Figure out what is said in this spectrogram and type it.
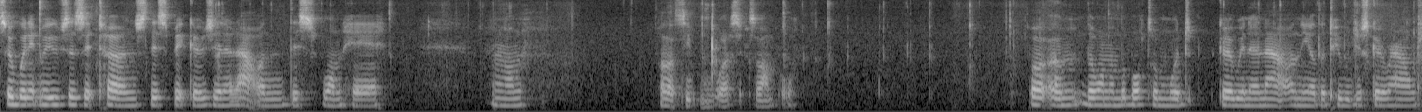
So when it moves as it turns, this bit goes in and out, and this one here. Hang on. Oh, that's even worse example. But um, the one on the bottom would go in and out, and the other two would just go round.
